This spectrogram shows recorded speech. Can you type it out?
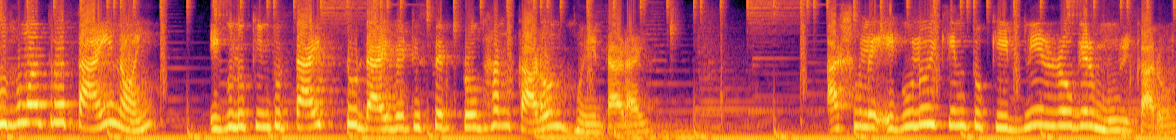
শুধুমাত্র তাই নয়, এগুলো কিন্তু টাইপ টু ডায়াবেটিসের প্রধান কারণ হয়ে দাঁড়ায়। আসলে এগুলোই কিন্তু কিডনির রোগের মূল কারণ।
